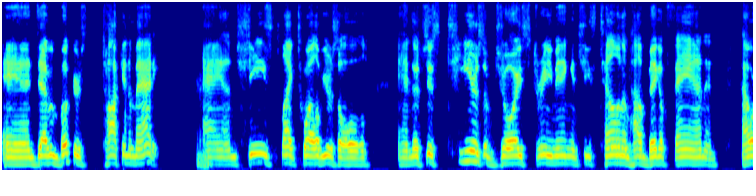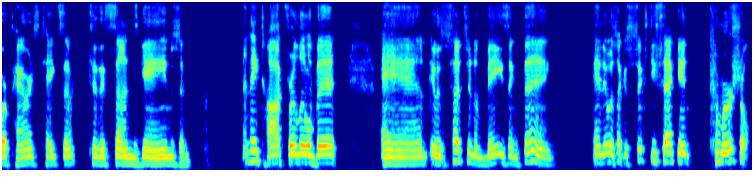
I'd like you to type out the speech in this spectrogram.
and Devin Booker's talking to Maddie and she's like 12 years old and there's just tears of joy streaming and she's telling him how big a fan and how her parents takes them to the Suns games and and they talk for a little bit and it was such an amazing thing and it was like a 60 second commercial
